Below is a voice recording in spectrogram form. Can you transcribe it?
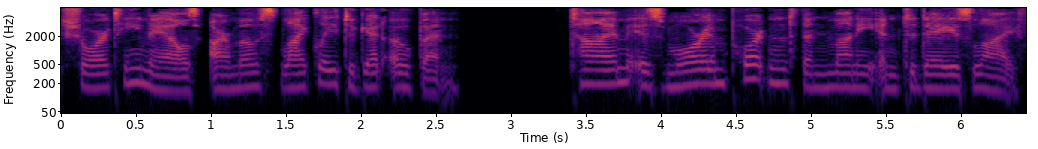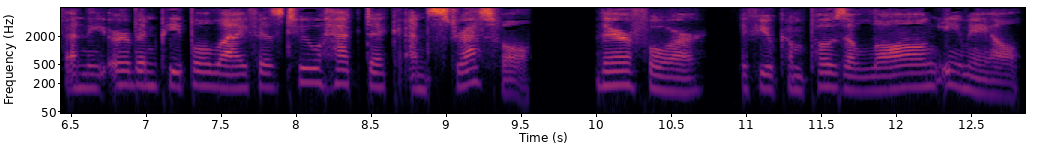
Short emails are most likely to get open. Time is more important than money in today's life, and the urban people life is too hectic and stressful. Therefore, if you compose a long email,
